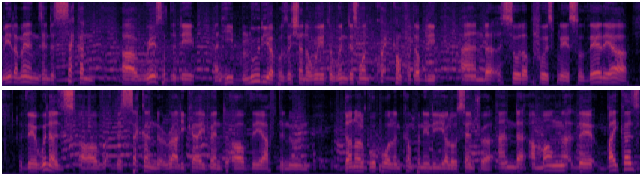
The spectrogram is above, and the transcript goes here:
made amends in the second uh, race of the day, and he blew the opposition away to win this one quite comfortably and uh, sewed up first place. So there they are, the winners of the second rally car event of the afternoon. Donald Gopal and company in the Yellow Sentra. And uh, among the bikers,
